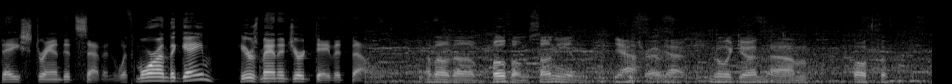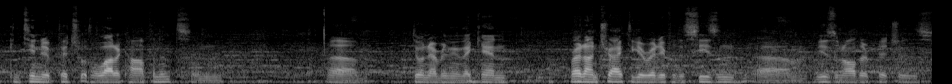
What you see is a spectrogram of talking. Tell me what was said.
They strand at seven. With more on the game, here's manager David Bell. How about uh, both of them, Sonny and yeah, Trevor? Yeah, really good. Um, both continue to pitch with a lot of confidence and um, doing everything they can, right on track to get ready for the season, um, using all their pitches.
